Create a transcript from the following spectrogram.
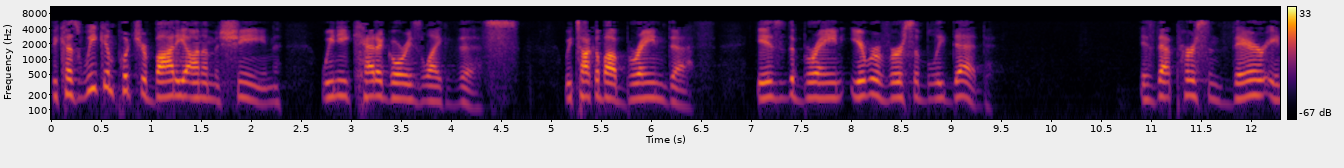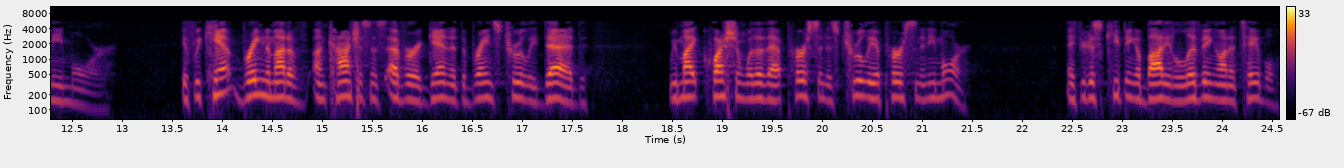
Because we can put your body on a machine, we need categories like this. We talk about brain death. Is the brain irreversibly dead? Is that person there anymore? If we can't bring them out of unconsciousness ever again, if the brain's truly dead, we might question whether that person is truly a person anymore if you're just keeping a body living on a table.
